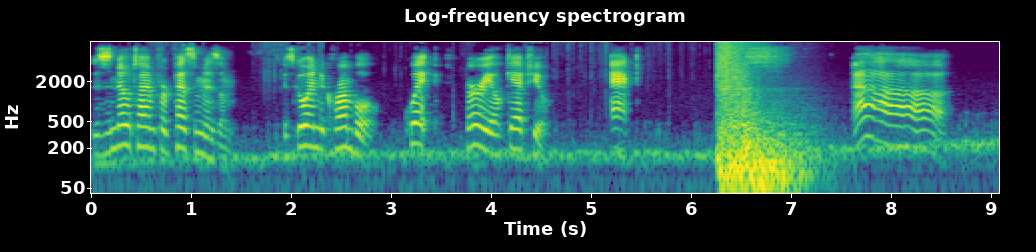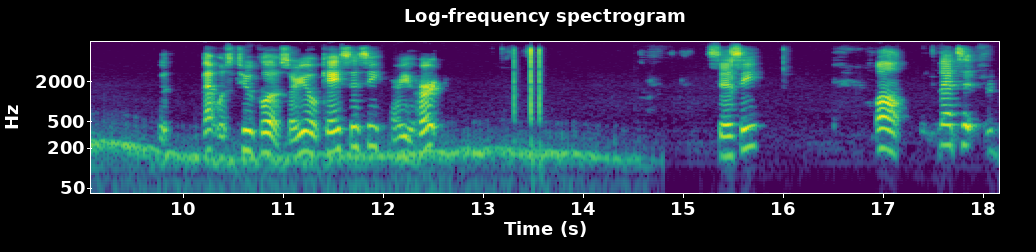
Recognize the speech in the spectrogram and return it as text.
This is no time for pessimism. It's going to crumble. Quick, hurry, I'll catch you. Act. Ah! That was too close. Are you okay, Sissy? Are you hurt? Sissy? Well, that's it for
